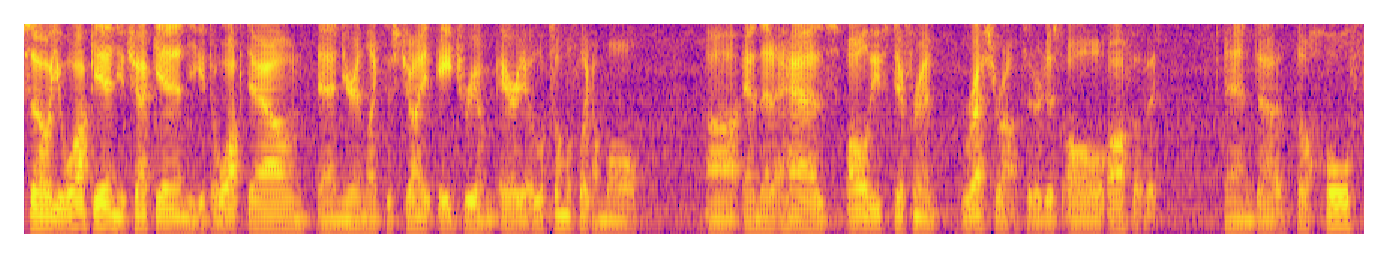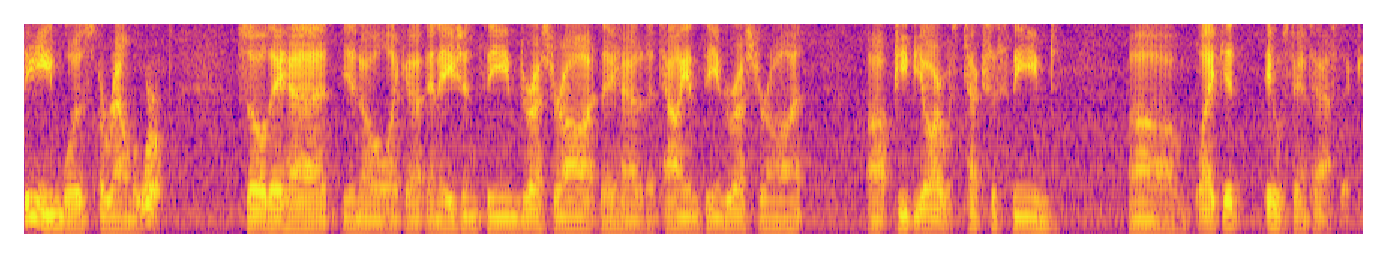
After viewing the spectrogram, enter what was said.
So you walk in, you check in, you get to walk down, and you're in like this giant atrium area. It looks almost like a mall, uh, and then it has all these different restaurants that are just all off of it, and uh, the whole theme was around the world. So they had, you know, like a, an Asian themed restaurant. They had an Italian themed restaurant. Uh, PBR was Texas themed. Um, like it, it was fantastic.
